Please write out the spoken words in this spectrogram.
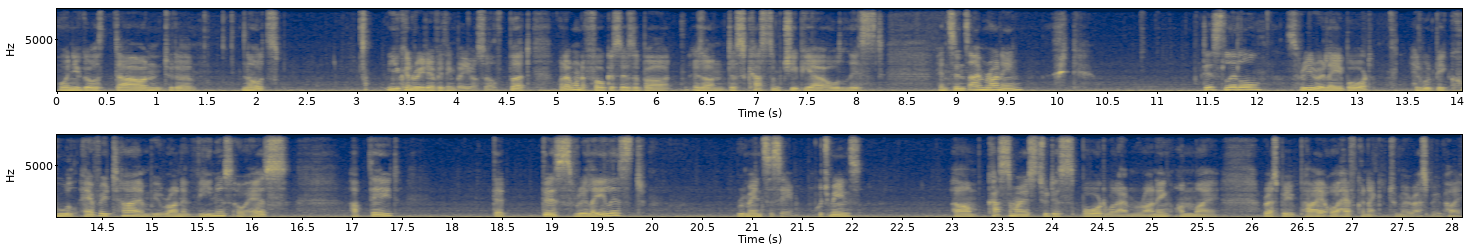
when you go down to the notes, you can read everything by yourself. But what I want to focus is about is on this custom GPIO list. And since I'm running this little three relay board, it would be cool every time we run a Venus OS update that this relay list remains the same, which means um, customized to this board what I'm running on my Raspberry Pi or have connected to my Raspberry Pi.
